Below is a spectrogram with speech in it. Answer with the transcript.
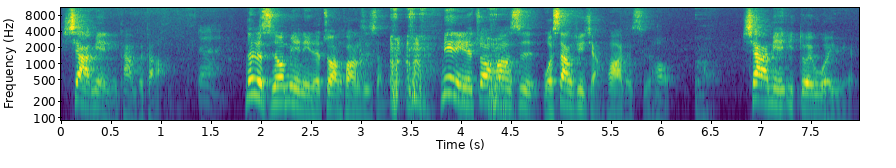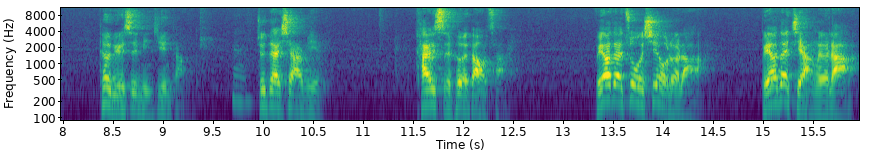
下面你看不到。对，那个时候面临的状况是什么？面临的状况是我上去讲话的时候，下面一堆委员，特别是民进党，就在下面开始喝倒彩，不要再作秀了啦，不要再讲了啦，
